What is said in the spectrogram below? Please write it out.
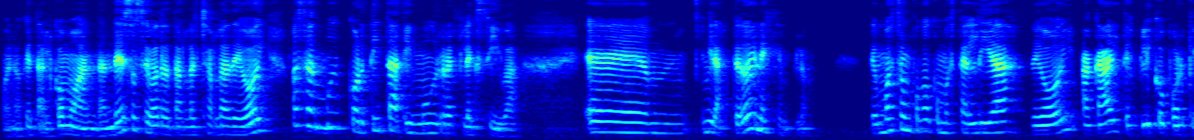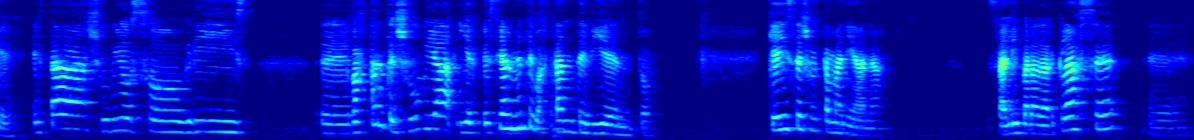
Bueno, ¿qué tal? ¿Cómo andan? De eso se va a tratar la charla de hoy. Va a ser muy cortita y muy reflexiva. Em, mira, te doy un ejemplo. Te muestro un poco cómo está el día de hoy acá y te explico por qué. Está lluvioso, gris, eh, bastante lluvia y especialmente bastante viento. ¿Qué hice yo esta mañana? Salí para dar clase, eh,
